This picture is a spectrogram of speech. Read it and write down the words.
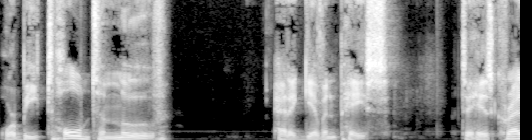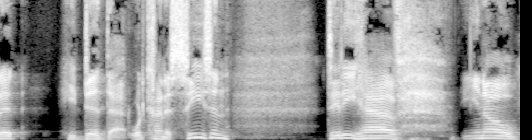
or be told to move at a given pace. To his credit, he did that. What kind of season did he have? You know,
